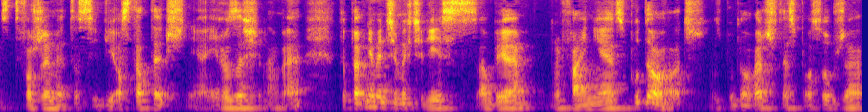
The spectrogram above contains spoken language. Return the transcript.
stworzymy to CV ostatecznie i roześlemy, to pewnie będziemy chcieli sobie fajnie zbudować. Zbudować w ten sposób, że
